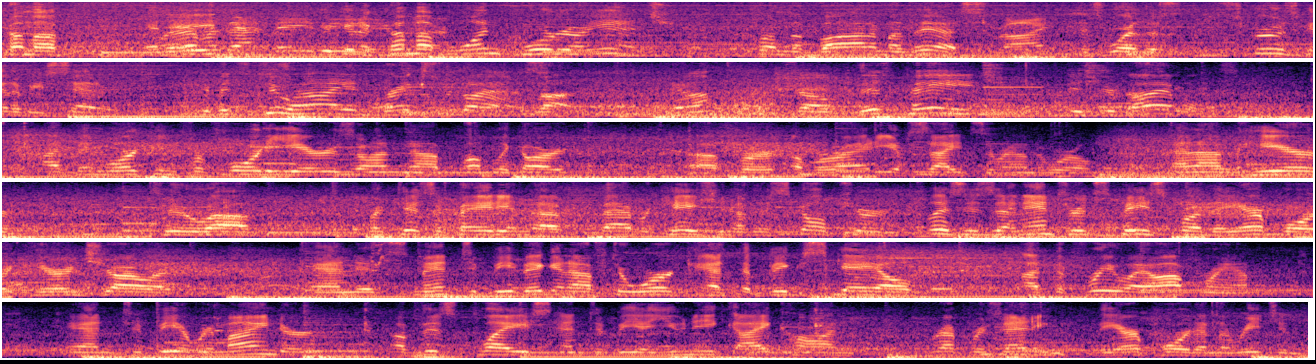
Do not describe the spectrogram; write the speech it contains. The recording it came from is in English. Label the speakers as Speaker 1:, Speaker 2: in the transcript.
Speaker 1: come up an
Speaker 2: Wherever
Speaker 1: eighth. you're going to come up one quarter inch from the bottom of this.
Speaker 2: Right.
Speaker 1: Is where the screw's going to be centered. If it's too high, it breaks the glass.
Speaker 2: Right.
Speaker 1: Yeah. So this page is your Bible. I've been working for 40 years on uh, public art uh, for a variety of sites around the world, and I'm here to uh, participate in the fabrication of this sculpture. This is an entrance piece for the airport here in Charlotte, and it's meant to be big enough to work at the big scale at the freeway off ramp, and to be a reminder of this place and to be a unique icon representing the airport and the region.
